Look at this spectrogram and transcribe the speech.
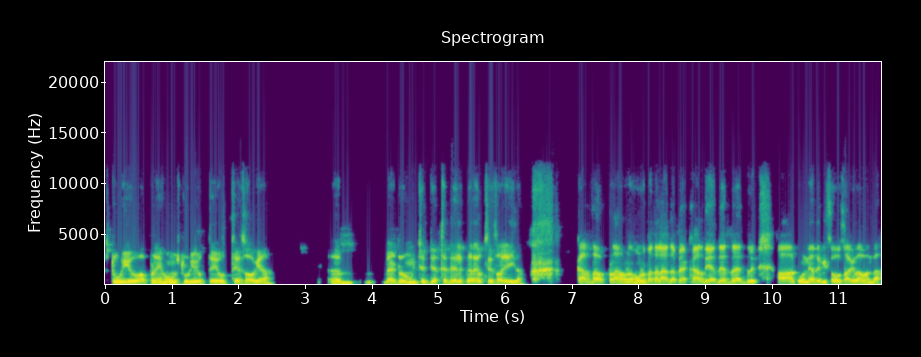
ਸਟੂਡੀਓ ਆਪਣੇ ਹੋਮ ਸਟੂਡੀਓ ਉੱਤੇ ਉੱਥੇ ਸੌ ਗਿਆ। ਬੈਡਰੂਮ 'ਚ ਜਿੱਥੇ ਦਿਲ ਕਰੇ ਉੱਥੇ ਸੌ ਜਾਈਦਾ ਘਰ ਦਾ ਆਪਣਾ ਹੁਣ ਹੁਣ ਪਤਾ ਲੱਗਦਾ ਪਿਆ ਘਰ ਦੇ ਇੱਧਰ ਇੱਧਰ ਇੱਧਰ ਆਹ ਕੋਨਿਆਂ ਤੇ ਵੀ ਸੌ ਸਕਦਾ ਬੰਦਾ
